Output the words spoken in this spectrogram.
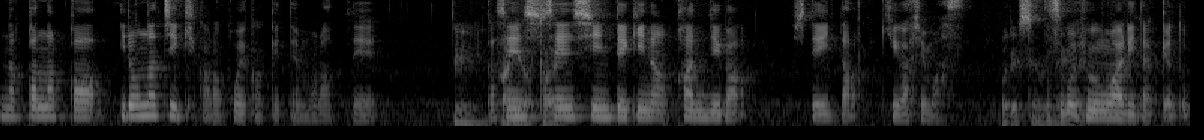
なかなかいろんな地域から声かけてもらってうん、先先進的な感じがしていた気がします。そうですよね。すごいふんわりだけど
